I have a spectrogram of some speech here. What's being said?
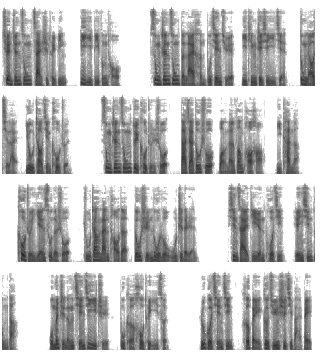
劝真宗暂时退兵，避一避风头。宋真宗本来很不坚决，一听这些意见，动摇起来，又召见寇准。宋真宗对寇准说：“大家都说往南方跑好，你看呢？”寇准严肃地说。主张南逃的都是懦弱无知的人。现在敌人迫近，人心动荡，我们只能前进一尺，不可后退一寸。如果前进，河北各军士气百倍；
